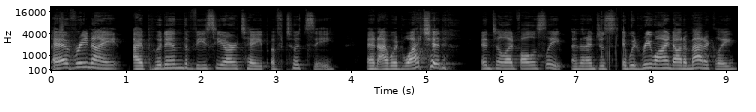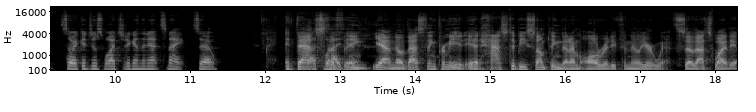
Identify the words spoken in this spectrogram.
every night I put in the VCR tape of Tootsie and I would watch it until I'd fall asleep. And then I just it would rewind automatically so I could just watch it again the next night. So that's, that's what the I thing. Did. Yeah, no, that's the thing for me. It, it, has to be something that I'm already familiar with. So that's why they,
